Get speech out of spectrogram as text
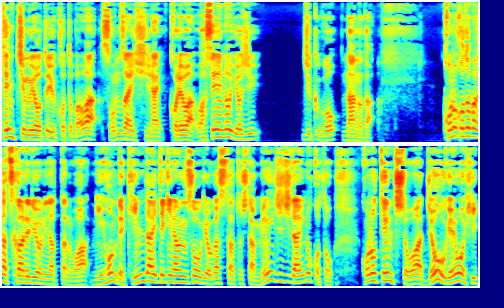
天地無用という言葉は存在しない。これは和製の四字熟語なのだ。この言葉が使われるようになったのは日本で近代的な運送業がスタートした明治時代のこと。この天地とは上下をひっ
